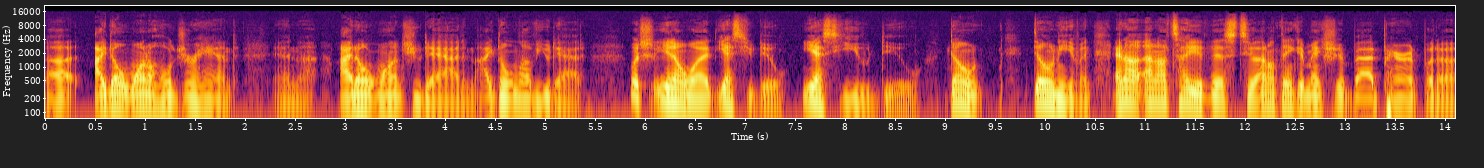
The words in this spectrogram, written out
uh, "I don't want to hold your hand," and "I don't want you, Dad," and "I don't love you, Dad." Which you know what? Yes, you do. Yes, you do. Don't don't even. And I and I'll tell you this too. I don't think it makes you a bad parent, but uh,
